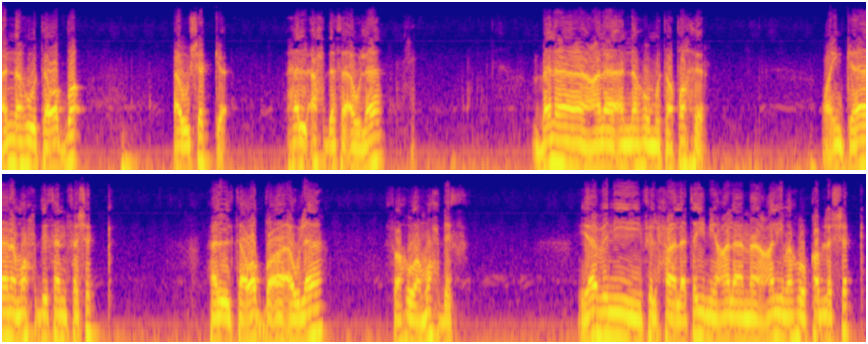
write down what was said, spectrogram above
أنه توضأ أو شك هل أحدث أو لا بنى على أنه متطهر وإن كان محدثا فشك هل توضأ أو لا فهو محدث. يبني في الحالتين على ما علمه قبل الشك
